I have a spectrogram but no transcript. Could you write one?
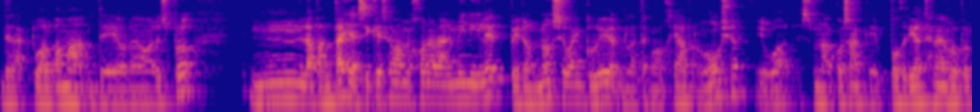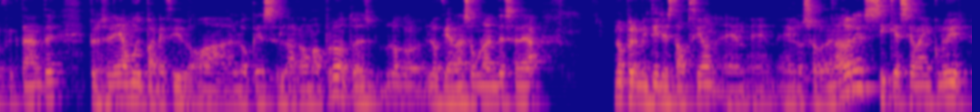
de la actual gama de ordenadores Pro. Mm, la pantalla sí que se va a mejorar al mini LED, pero no se va a incluir la tecnología ProMotion. Igual, es una cosa que podría tenerlo perfectamente, pero sería muy parecido a lo que es la gama Pro. Entonces, lo, que hará seguramente será no permitir esta opción en, en, los ordenadores. Sí que se va a incluir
